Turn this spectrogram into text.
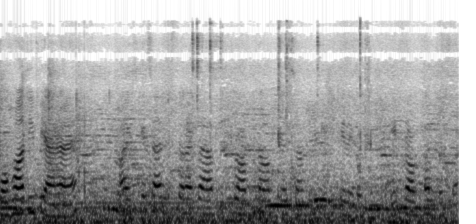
बहुत ही प्यारा है। और इसके साथ इस तरह का आप क्रॉप टॉप जैसा ये देखो ये क्रॉप टॉप जैसा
